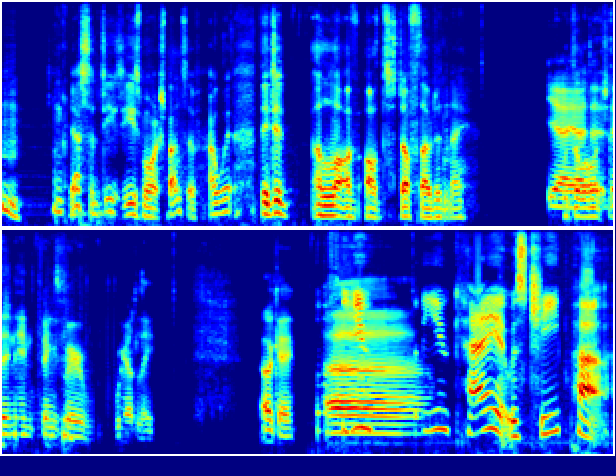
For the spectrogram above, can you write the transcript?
Hmm. Yes, the DZ is more expensive. How weird. They did a lot of odd stuff though, didn't they? Yeah, With the they, they named things very weirdly. Okay. For, the U- Uh, for the UK, it was cheaper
